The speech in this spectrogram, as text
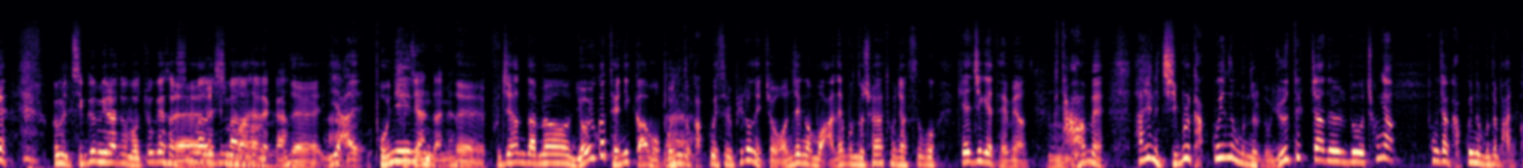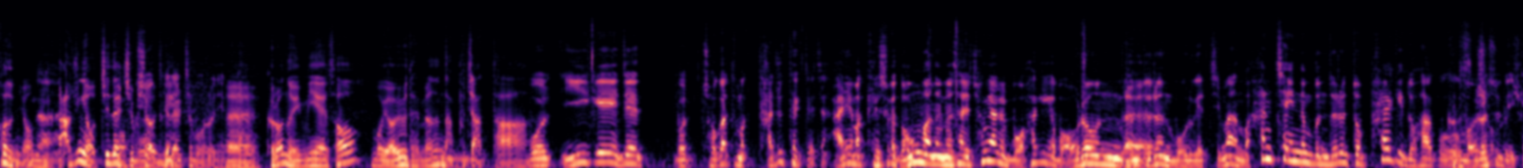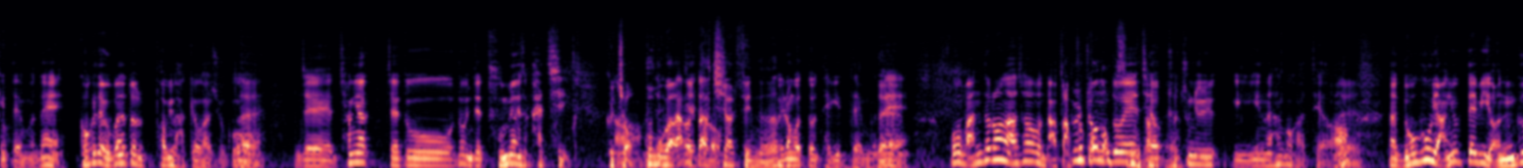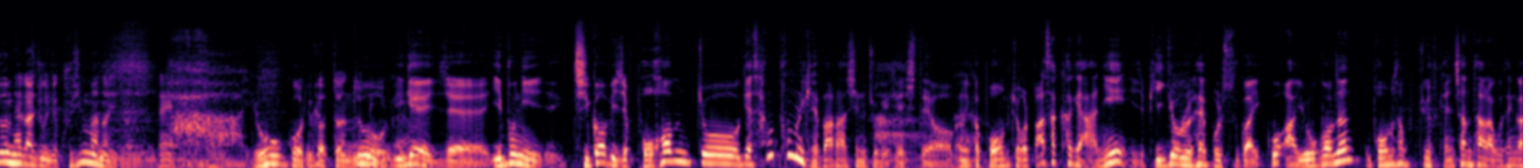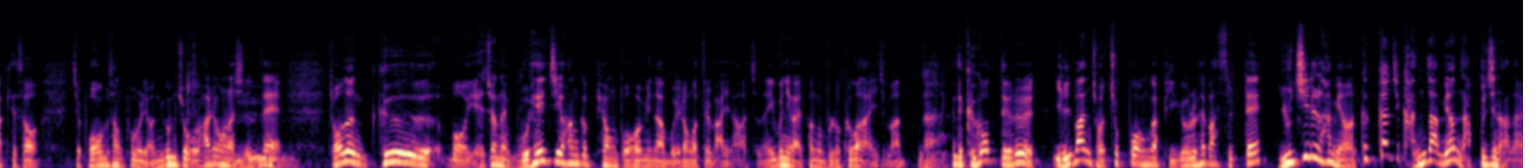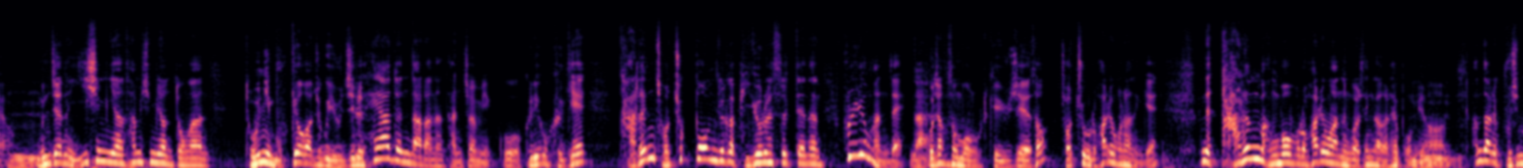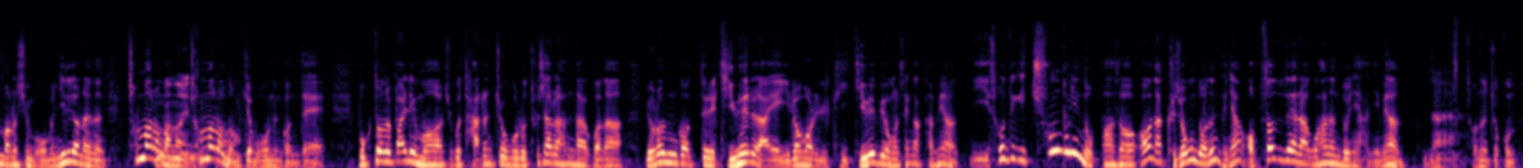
그러면 지금이라도 뭐 쪼개서 10만 원, 10만 원 해야 될까? 네, 이 아, 아, 본인 굳이 한다면? 네, 굳이 한다면 여유가 되니까 뭐 본인도 네. 갖고 있을 필요는 있죠. 언젠가 뭐 아내분도 청약 통장 쓰고 깨지게 되면 음. 그 다음에 사실은 집을 갖고 있는 분들도 유주택자들도 청약통장 갖고 있는 분들 많거든요. 네. 나중에 어찌 될지 뭐 혹시 모르니. 어떻게 될지 모르니까. 네, 그런 의미에서 뭐 여유 되면 은 나쁘지 않다. 뭐 이게 이제 뭐 저 같은 막 다주택자 있잖아요. 아예 막 개수가 너무 많으면 사실 청약을 뭐 하기가 뭐 어려운 네. 분들은 모르겠지만 뭐 한 채 있는 분들은 또 팔기도 하고 뭐 그렇죠, 이럴 수도 그렇죠. 있기 때문에 거기다 이번에 또 법이 바뀌어 가지고 네. 이제 청약 제도도 이제 두 명이서 같이 그렇죠. 어, 부부가 따로 이제 따로 같이 할 수 있는. 뭐 이런 것도 되기 때문에 네. 뭐 만들어 놔서 나쁠, 나쁠 건 정도의. 저, 저축률이기는 한 것 같아요. 네. 그다음에 노후 양육 대비 연금 해가지고 이제 90만 원이 들어있는데 아, 요거 이게 어떤 또? 이게 이제 이분이 직업이 이제 보험 쪽의 상품을 개발하시는 쪽에 아, 계시대요. 네. 그러니까 보험 쪽을 빠삭하게 아니 이제 비교를 해 볼 수가 있고 아 요거는 보험 상품 중에서 괜찮다라고 생각해서 이제 보험 상품을 연금 쪽으로 활용을 하시는데 음. 저는 그 뭐 예전에 무해지 환급형 보험이나 뭐 이런 것들 많이 나왔잖아요. 이분이 가입한 건 물론 그건 아니지만 네. 근데 그것들을 일반 저축보험과 비교를 해봤을 때 유지를 하면 끝까지 간다면 나쁘진 않아요. 음. 문제는 20년, 30년 동안 돈이 묶여가지고 유지를 해야 된다라는 단점이 있고 그리고 그게 다른 저축보험들과 비교를 했을 때는 훌륭한데 네. 보장성 보험을 그렇게 유지해서 저축으로 활용을 하는 게 근데 다른 방법으로 활용하는 걸 생각을 해보면 음. 한 달에 90만 원씩 모으면 1년에는 천만 원, 천만 천만 원. 넘게 모으는 건데 목돈을 빨리 모아가지고 다른 쪽으로 투자를 한다거나 이런 것들의 기회를 아예 잃어버릴 기- 기회 비용을 생각하면 이 소득이 충분히 높아서 어 나 그 정도는 그냥 없어도 돼라고 하는 돈이 아니면 네. 저는 조금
